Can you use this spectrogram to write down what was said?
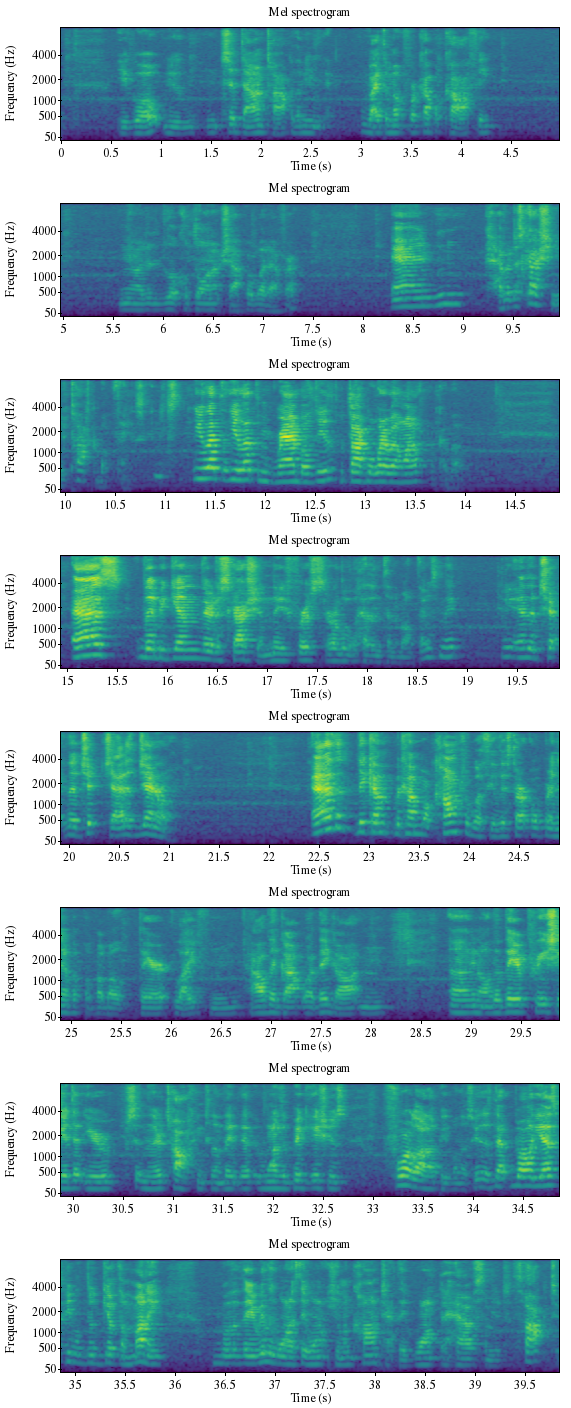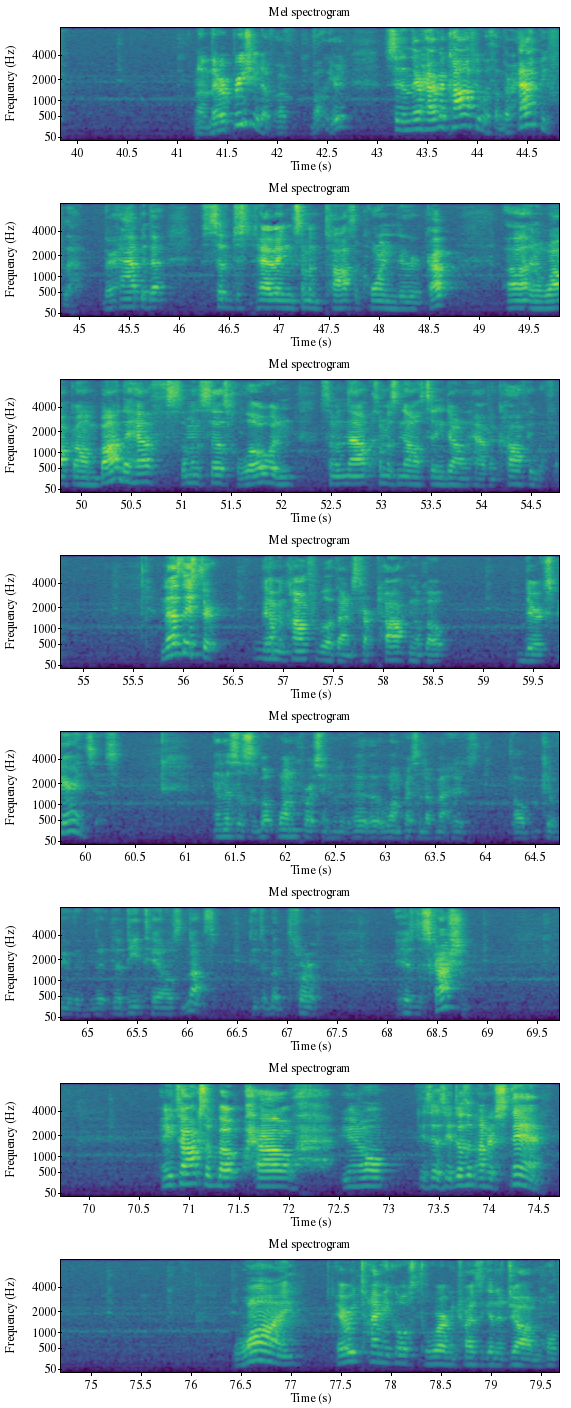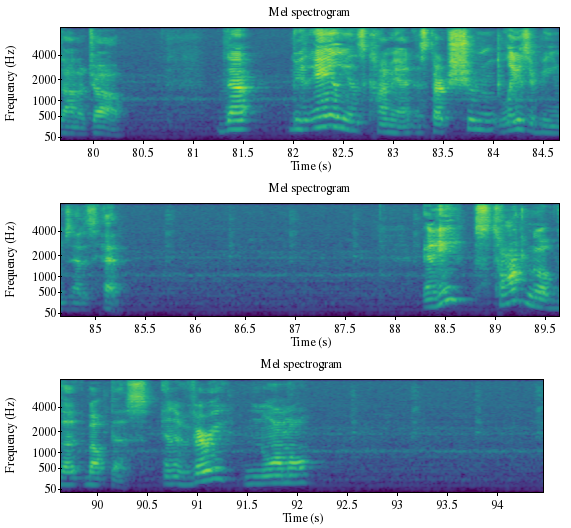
you go out, you sit down, talk with them, you invite them out for a cup of coffee, you know, at a local donut shop or whatever, and have a discussion. You talk about things. You let you let them ramble. You let them talk about whatever they want to talk about. As they begin their discussion, they first are a little hesitant about things, and they and the ch- the chit chat is general. As they come become more comfortable with you, they start opening up about their life and how they got what they got, and uh, you know that they appreciate that you're sitting there talking to them. They, one of the big issues for a lot of people in this is that well, yes, people do give them money, but what they really want is they want human contact. They want to have somebody to talk to, and they're appreciative of well, you're sitting there having coffee with them. They're happy for that. They're happy that instead of just having someone toss a coin into their cup, uh, and walk on by, they have someone says hello, and someone now someone's now sitting down and having coffee with them. And as they start becoming comfortable with that and start talking about their experiences, and this is about one person who uh, uh one person I've met who's I'll give you the, the, the details, not detail, but sort of his discussion. And he talks about how, you know, he says he doesn't understand why every time he goes to work and tries to get a job and hold down a job, that these aliens come in and start shooting laser beams at his head. And he's talking about, the, about this in a very normal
